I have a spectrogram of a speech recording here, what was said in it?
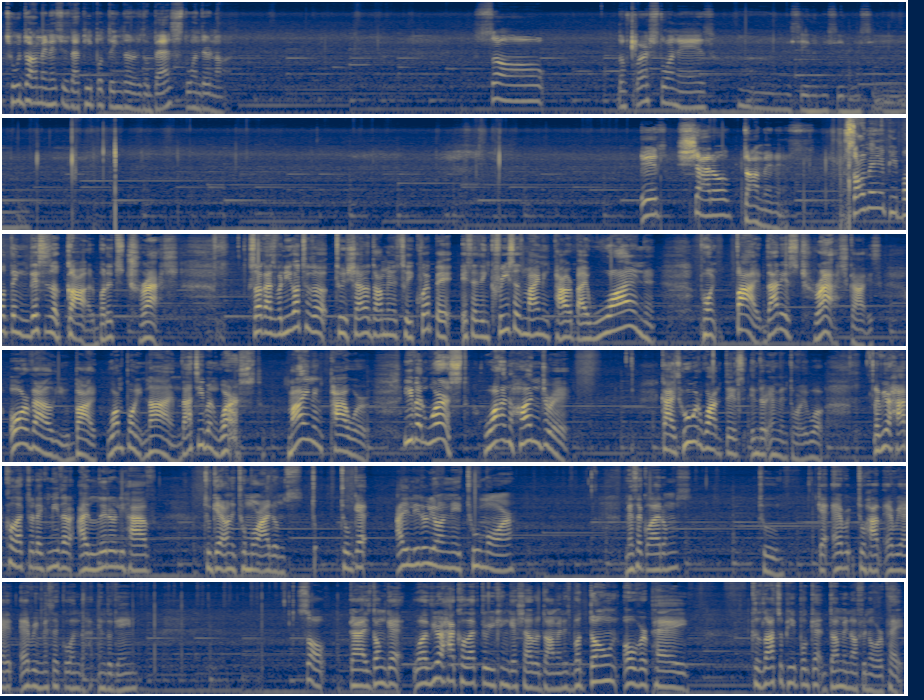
two dominuses that people think that are the best when they're not. So the first one is. Hmm, let me see. Let me see. Let me see. Is Shadow Dominus. So many people think this is a god, but it's trash. So guys, when you go to the to Shadow Dominus to equip it, it says increases mining power by 1.5. That is trash, guys. Ore value by 1.9. That's even worse. Mining power, even worse. 100. Guys, who would want this in their inventory? Well, if you're a hat collector like me that I literally have to get only two more items to, to get I literally only need two more mythical items to get every to have every every mythical in the in the game. So, guys, don't get well if you're a hat collector, you can get Shadow Dominus, but don't overpay because lots of people get dumb enough and overpay.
